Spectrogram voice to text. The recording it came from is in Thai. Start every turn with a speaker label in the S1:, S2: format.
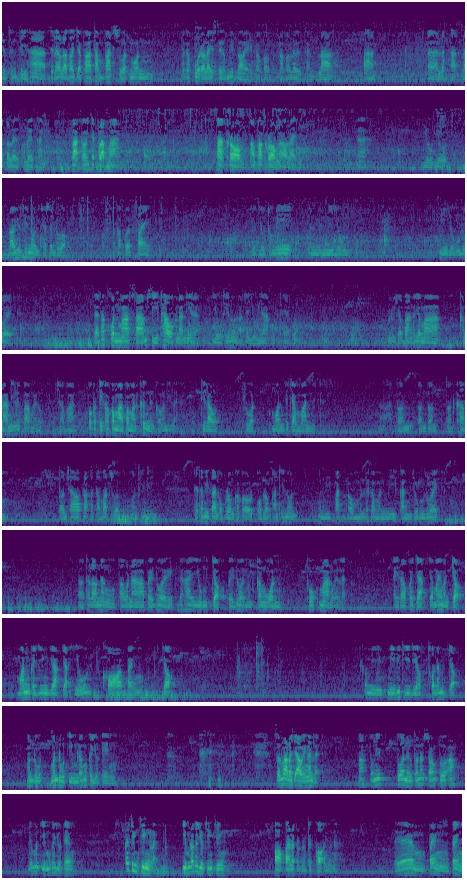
S1: จนถึงตีห้าเสร็จแล้วเราก็จะพาทำพัดสวดมนต์แล้วก็พูดอะไรเสริมนิดหน่อยเราก็เราก็เลิกกันลาอ่านแล้วก็เลิกเลิกกัน พระเขาจะกลับมาผ้าครอง เอาผ้าครองเอาอะไรนี่อยู่อยู่เราอยู่ที่นู่นจะสะดวก ก็เปิดไฟอยู่อยู่ตรงนี้มันมันมียุง มียุงด้วย แต่ถ้าคนมาสามสี่เท่าขนาดนี้นะอยู่ที่นู่นอาจจะอยู่ยากมันแคบไม่รู้ชาวบ้านเขาจะมาขนาดนี้หรือเปล่าไม่รู้ชาวบ้าน ปกติเขาก็มาประมาณครึ่งหนึ่งของนี้แหละ ที่เราสวดมนต์ประจำวันตอนตอนตอนตอนค่ำตอนเช้าพระก็ทำวัดสวดมนต์ที่นี่ แต่ถ้ามีการอบรมเขาก็อบรมกันที่นู่น มันมีพัดลมแล้วก็มันมีกันยุงด้วย ถ้าเรานั่งภาวนาไปด้วยแล้วให้ยุงเจาะไปด้วย มันกังวลทุกข์มากเลยแหละ ไอเราก็อยากจะไม่ให้มันเจาะ มันก็ยิ่งอยากจะหิวขอแบ่งเจาะ ก็มีมีวิธีเดียว ทนให้มันเจาะ มันดูดมันดูดอิ่มแล้วมันก็หยุดเอง ส่วนมากเราจะเอาอย่างนั้นแหละเอาตัวนี้ตัวหนึ่งตัวนั้นสองตัวเอาเดี๋ยวมันอิ่มมันก็หยุดเอง ก็จริง ๆแหละ อิ่มแล้วก็หยุดจริง ๆ ออกไปแล้วก็ไปเกาะอยู่นะเต็มเป้งเป้ง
